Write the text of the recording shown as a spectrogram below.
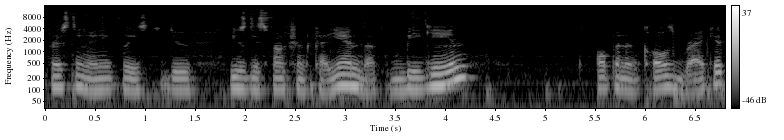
First thing I need to do is to do use this function cayenne that begin open and close bracket.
